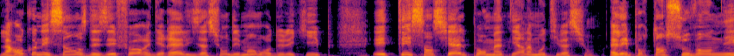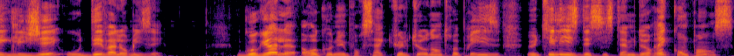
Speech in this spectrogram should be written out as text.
La reconnaissance des efforts et des réalisations des membres de l'équipe est essentielle pour maintenir la motivation. Elle est pourtant souvent négligée ou dévalorisée. Google, reconnu pour sa culture d'entreprise, utilise des systèmes de récompense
